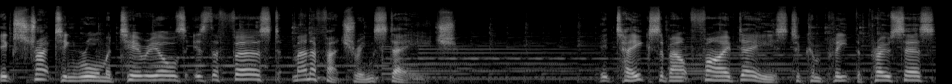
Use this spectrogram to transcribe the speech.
Extracting raw materials is the first manufacturing stage. It takes about five days to complete the process,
